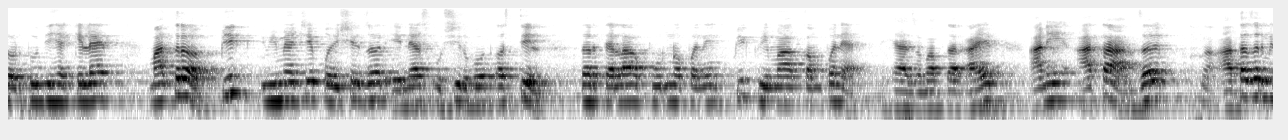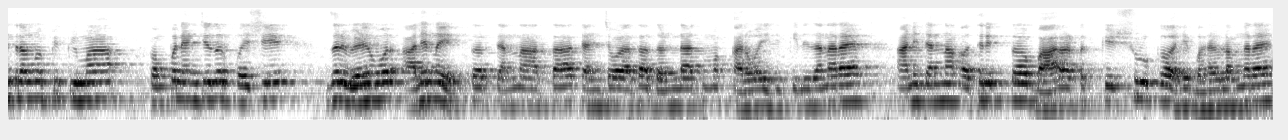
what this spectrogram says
तरतुदी ह्या केल्या आहेत. मात्र पीक विम्याचे पैसे जर येण्यास उशीर होत असतील तर त्याला पूर्णपणे पीक विमा कंपन्या ह्या जबाबदार आहेत. आणि आता जर आता जर मित्रांनो पीक विमा कंपन्यांचे जर पैसे जर वेळेवर आले नाहीत तर त्यांना आता त्यांच्यावर आता दंडात्मक कारवाई ही केली जाणार आहे. आणि त्यांना अतिरिक्त बारा टक्के शुल्क हे भरावे लागणार आहे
